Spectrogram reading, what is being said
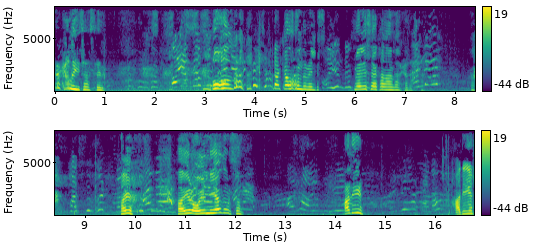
Yakalayacağım seni. O oldu. Yakala. yakalandı Melis. Melis yakalandı arkadaşlar. Haksızlık. Hayır. Hayır oyun niye dursun? Anne. Hadi in. Hadi in.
